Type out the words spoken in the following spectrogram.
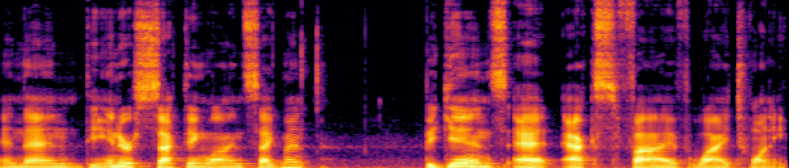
and then the intersecting line segment begins at x5, y20.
